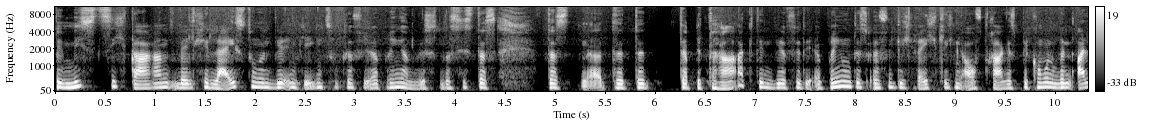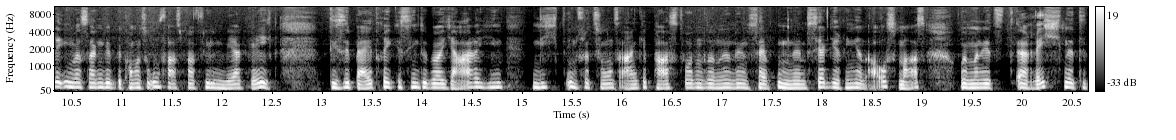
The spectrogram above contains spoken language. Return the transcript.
bemisst sich daran, welche Leistungen wir im Gegenzug dafür erbringen müssen. Das ist das, das, äh, der Betrag, den wir für die Erbringung des öffentlich-rechtlichen Auftrages bekommen, und wenn alle immer sagen, wir bekommen so unfassbar viel mehr Geld, diese Beiträge sind über Jahre hin nicht inflationsangepasst worden, sondern in einem sehr geringen Ausmaß. Und wenn man jetzt errechnet,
